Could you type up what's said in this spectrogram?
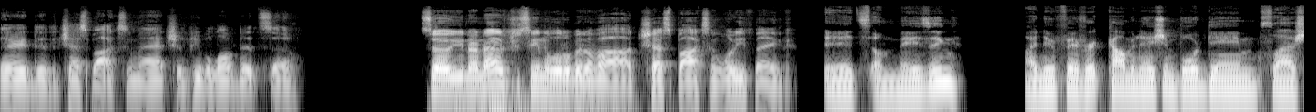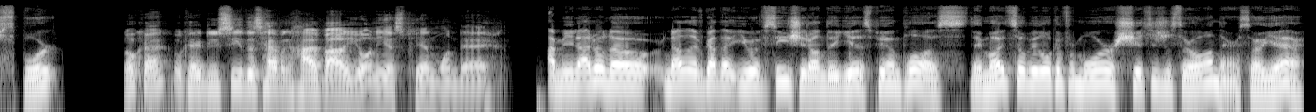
they did a chess boxing match and people loved it. So, so you know now that you've seen a little bit of uh chess boxing, what do you think? It's amazing. My new favorite combination board game slash sport. Okay, okay. Do you see this having high value on ESPN one day? I mean, I don't know. Now that they've got that UFC shit on the ESPN Plus, they might still be looking for more shit to just throw on there. So yeah,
